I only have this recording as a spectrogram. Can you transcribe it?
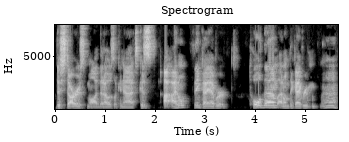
the Starss mod that I was looking at because I, I, don't think I ever told them. I don't think I ever. Eh,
